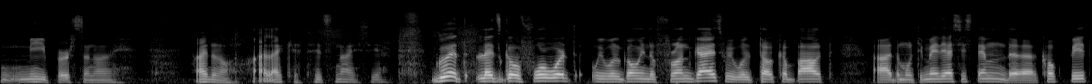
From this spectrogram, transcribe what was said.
me personally. I don't know, I like it, it's nice here. Good, let's go forward. We will go in the front, guys. We will talk about uh, the multimedia system, the cockpit,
